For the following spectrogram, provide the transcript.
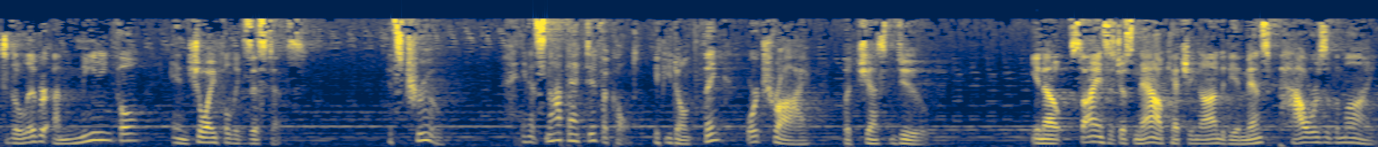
to deliver a meaningful and joyful existence. It's true. And it's not that difficult if you don't think or try, but just do. You know, science is just now catching on to the immense powers of the mind.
